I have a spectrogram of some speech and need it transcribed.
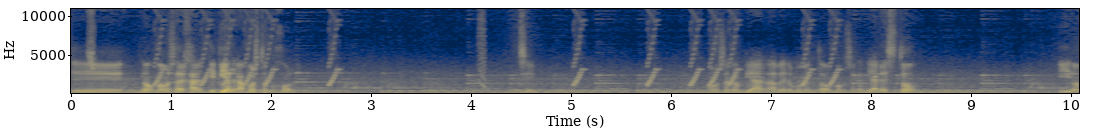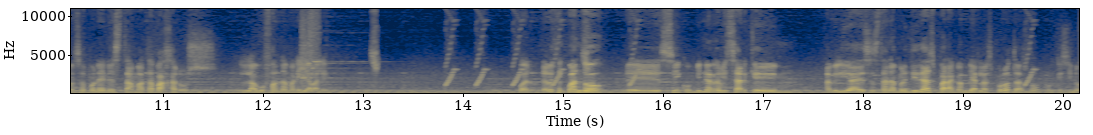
Eh, no, vamos a dejar el piedra puesto mejor. Sí. Vamos a cambiar, a ver un momento. Vamos a cambiar esto. Y vamos a poner esta, matapájaros. La bufanda amarilla, vale. Bueno, de vez en cuando, eh, sí, conviene revisar qué habilidades están aprendidas para cambiarlas por otras, ¿no? Porque si no...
